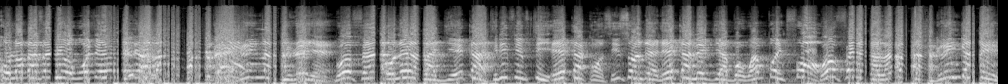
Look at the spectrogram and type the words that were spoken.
kó lọ́ba fẹ́ bí owó dé. ilé aláàbẹ̀ greenland rẹ̀ yẹn. bó fẹ́ ìdajì éka three fifty éka kan six hundred éka méjì àbọ̀ one point four ó fẹ́ alábàtà green garden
